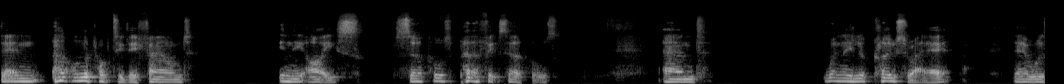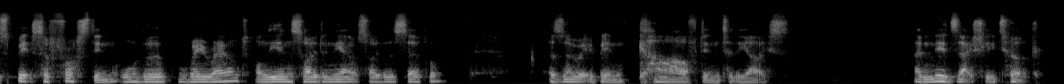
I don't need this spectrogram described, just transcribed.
Then on the property they found in the ice circles, perfect circles, and when they looked closer at it, there was bits of frosting all the way around on the inside and the outside of the circle, as though it had been carved into the ice and NIDS actually took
